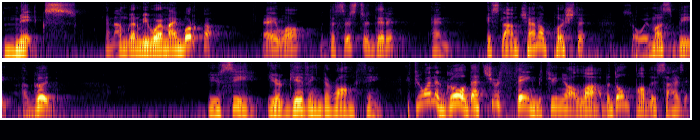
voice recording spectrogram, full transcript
mix and I'm gonna be wearing my burqa. Hey, well, the sister did it and Islam Channel pushed it, so we must be a good. You see, you're giving the wrong thing. If you want to go, that's your thing between you and Allah, but don't publicize it.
